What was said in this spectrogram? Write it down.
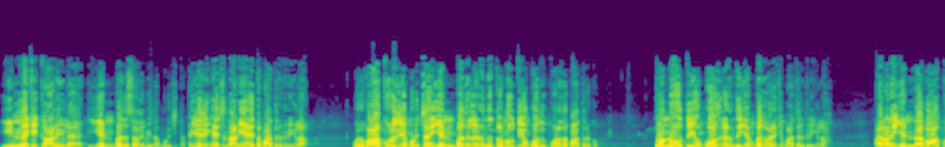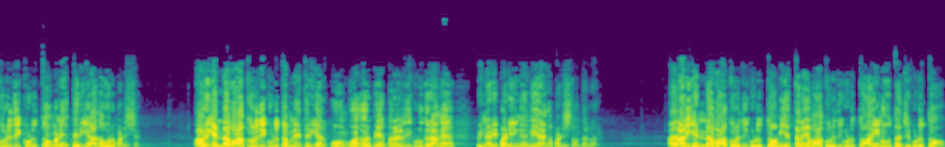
இன்னைக்கு காலையில எண்பது சதவீதம் முடிச்சிட்டேன். ஐயா எங்கேயாச்சும் இந்த அநியாயத்தை பார்த்துருக்கீங்களா ஒரு வாக்குறுதியை முடிச்சா எண்பதுல இருந்து தொண்ணூத்தி ஒன்பதுக்கு பார்த்துருக்கோம். தொண்ணூற்றி தொண்ணூத்தி ஒன்பதுல இருந்து எண்பது வரைக்கும் பார்த்துருக்குறீங்களா? அதனால என்ன வாக்குறுதி கொடுத்தோம்னே தெரியாத ஒரு மனுஷன். அவர் என்ன வாக்குறுதி கொடுத்தோம்னே தெரியாது. போகும்போது ஒரு பேப்பர் எழுதி கொடுக்குறாங்க பின்னாடி படிங்கங்கயாங்க படிச்சுட்டு வந்துடுறாரு. அதனால் என்ன வாக்குறுதி கொடுத்தோம் எத்தனை வாக்குறுதி கொடுத்தோம் ஐநூத்தஞ்சு கொடுத்தோம்.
